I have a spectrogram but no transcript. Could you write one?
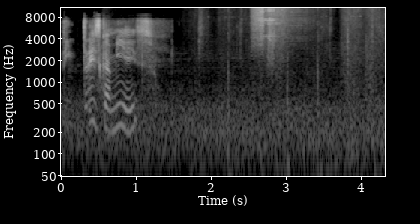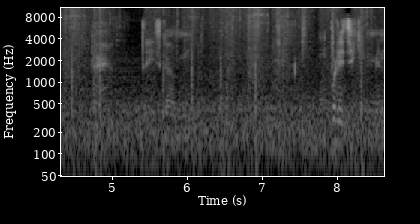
Tem três caminhos, é isso? É, três caminhos. Vamos por esse aqui primeiro.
